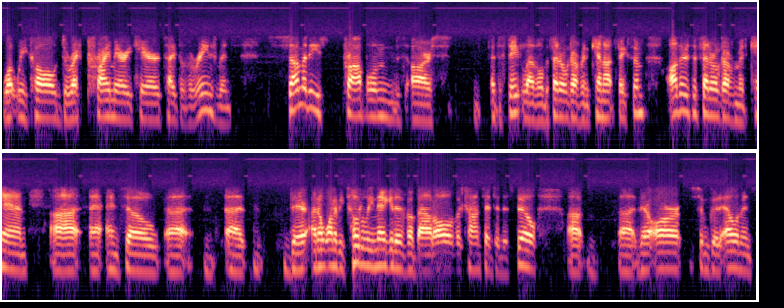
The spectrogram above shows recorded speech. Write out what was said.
what we call direct primary care type of arrangements. Some of these problems are at the state level, the federal government cannot fix them. Others, the federal government can, uh, and so uh, uh, there. I don't want to be totally negative about all the content in this bill. Uh, uh, there are some good elements,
